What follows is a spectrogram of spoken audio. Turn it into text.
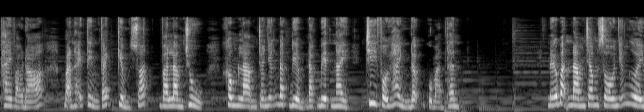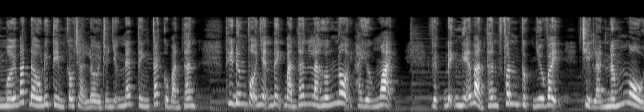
Thay vào đó, bạn hãy tìm cách kiểm soát và làm chủ, không làm cho những đặc điểm đặc biệt này chi phối hành động của bản thân. Nếu bạn nằm trong số những người mới bắt đầu đi tìm câu trả lời cho những nét tính cách của bản thân, thì đừng vội nhận định bản thân là hướng nội hay hướng ngoại. Việc định nghĩa bản thân phân cực như vậy chỉ là nấm mồ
